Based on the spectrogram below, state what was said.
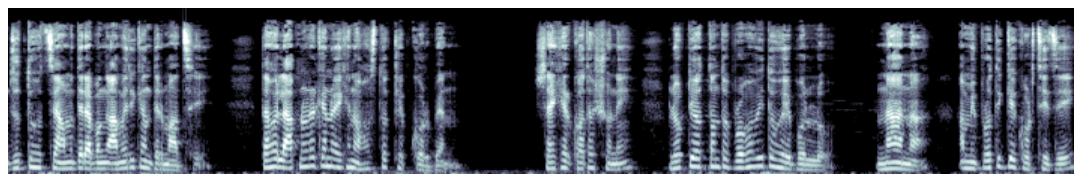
যুদ্ধ হচ্ছে আমাদের এবং আমেরিকানদের মাঝে। তাহলে আপনারা কেন এখানে হস্তক্ষেপ করবেন? শেখের কথা শুনে লোকটি অত্যন্ত প্রভাবিত হয়ে বলল, না না, আমি প্রতিজ্ঞা করছি যে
